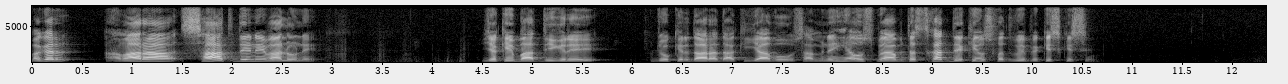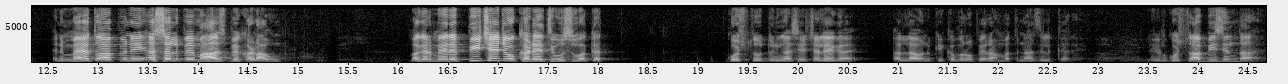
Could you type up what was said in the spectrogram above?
मगर हमारा साथ देने वालों ने, यके बाद दीगरे जो किरदार अदा किया वो सामने ही है। उस पर आप दस्तखत देखें, उस फतवे पे किस किस यानी मैं तो अपने असल पे, महाज पे खड़ा हूँ। मगर मेरे पीछे जो खड़े थे उस वक़्त, कुछ तो दुनिया से चले गए। अल्लाह उनकी कब्रों पे रहमत नाजिल करे। लेकिन कुछ तो अब भी ज़िंदा है।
